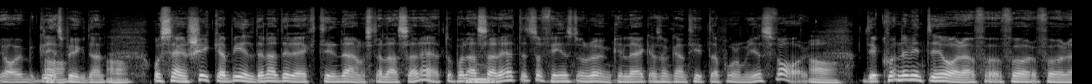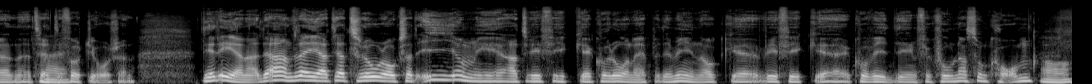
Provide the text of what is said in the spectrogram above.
ja, glesbygden. ja. Och sen skicka bilderna direkt till närmsta lasarett. Och på Mm. lasarettet så finns det en röntgenläkare som kan titta på dem och ge svar. Det kunde vi inte göra för, för, för en Nej. 30-40 år sedan. Det är det ena. Det andra är att jag tror också att i och med att vi fick eh, coronaepidemin och eh, vi fick eh, covid-infektionerna som kom ja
